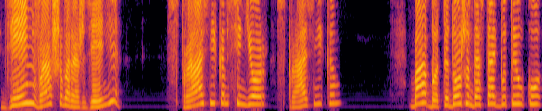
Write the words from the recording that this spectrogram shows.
«День вашего рождения? С праздником, сеньор, с праздником! Баба, ты должен достать бутылку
